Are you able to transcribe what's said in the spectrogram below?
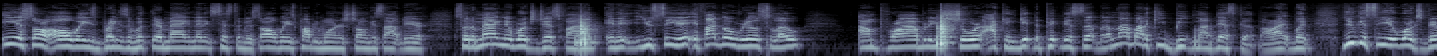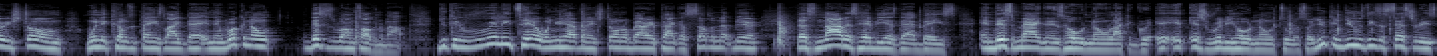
ESR always brings it with their magnetic system. It's always probably one of the strongest out there. So the magnet works just fine. And it, you see it, if I go real slow, I'm probably sure I can get to pick this up, but I'm not about to keep beating my desk up, all right? But you can see it works very strong when it comes to things like that. And then working on this is what I'm talking about. You can really tell when you have an external battery pack or something up there that's not as heavy as that base, and this magnet is holding on like a grip. It, it's really holding on to it. So you can use these accessories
